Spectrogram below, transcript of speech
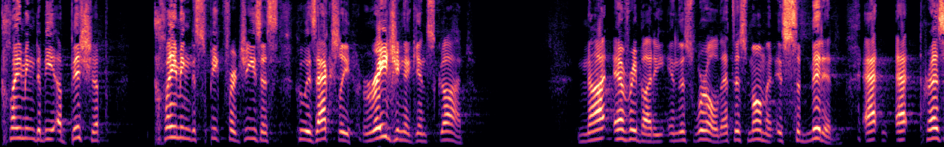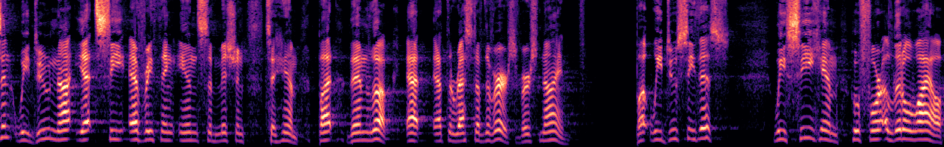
claiming to be a bishop, claiming to speak for Jesus, who is actually raging against God. Not everybody in this world at this moment is submitted. At, at present, we do not yet see everything in submission to Him. But then look at, at the rest of the verse, verse 9. But we do see this. We see him who for a little while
